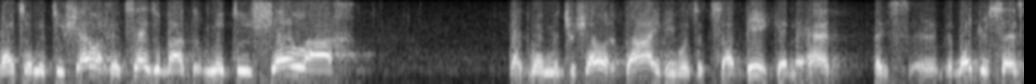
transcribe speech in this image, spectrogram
Right, so Metushelach, it says about Metushelach that when Metushelach died, he was a tzaddik, and they had, they, uh, the Medrash says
